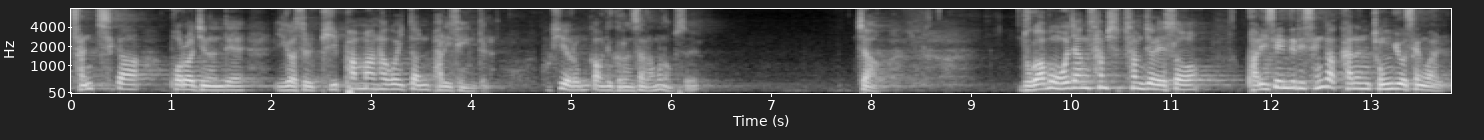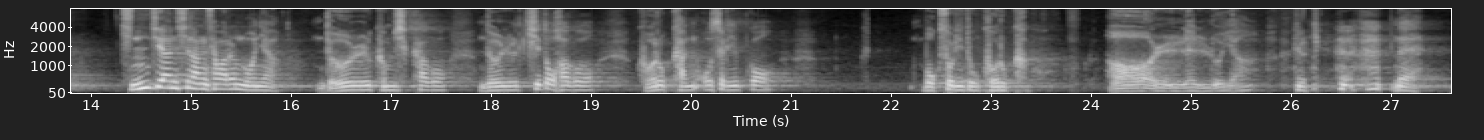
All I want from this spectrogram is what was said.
잔치가 벌어지는데 이것을 비판만 하고 있던 바리새인들. 혹시 여러분 가운데 그런 사람은 없어요? 자, 누가복음 5장 33절에서 바리새인들이 생각하는 종교 생활, 진지한 신앙 생활은 뭐냐? 늘 금식하고 늘 기도하고 거룩한 옷을 입고 목소리도 거룩하고 할렐루야 이렇게 네.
